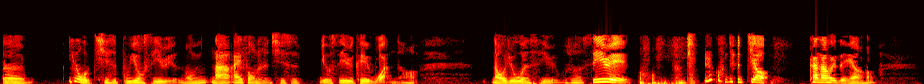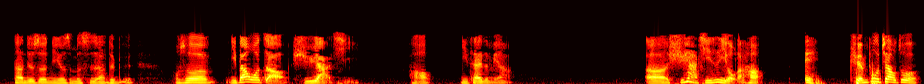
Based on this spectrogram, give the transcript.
呃，因为我其实不用 Siri，我们拿 iPhone 的人其实有 Siri 可以玩的哈。那我就问 Siri，我说 Siri，我就叫看他会怎样哈。然后就说你有什么事啊，对不对？我说你帮我找徐雅琪，好，你猜怎么样？呃，徐雅琪是有了哈，哎，全部叫做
